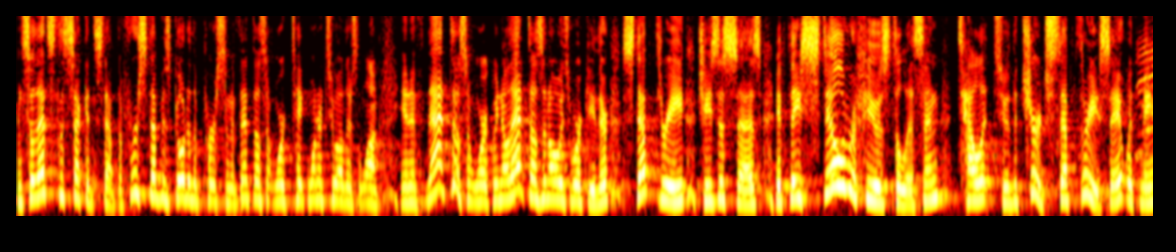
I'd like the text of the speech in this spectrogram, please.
And so that's the second step. The first step is go to the person. If that doesn't work, take one or two others along. And if that doesn't work, we know that doesn't always work either. Step three, Jesus says, if they still refuse to listen, tell it to the church. Step three, say it with me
